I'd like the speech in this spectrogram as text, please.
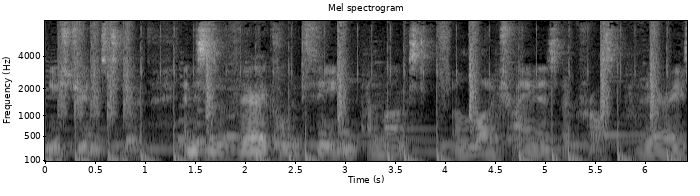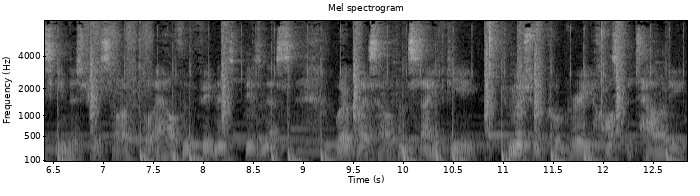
new students to do. And this is a very common thing amongst a lot of trainers across various industries. So I've taught health and fitness, business, workplace health and safety, commercial cookery, hospitality.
